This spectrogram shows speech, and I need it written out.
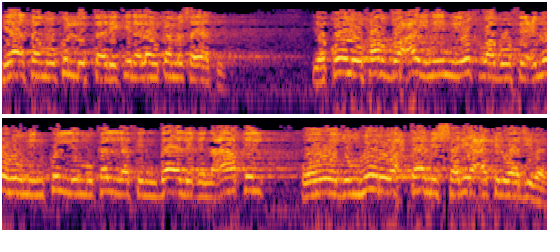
يأثم كل التاركين له كما سيأتي. يقول فرض عين يطلب فعله من كل مكلف بالغ عاقل وهو جمهور أحكام الشريعة الواجبة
